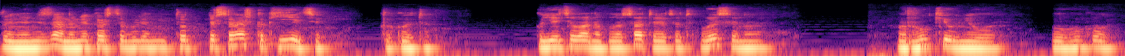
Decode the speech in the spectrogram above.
Блин, я не знаю, но мне кажется, блин, тот персонаж как Йети какой-то. Йети, ладно, полосатый этот, лысый, но руки у него. Ого-го.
